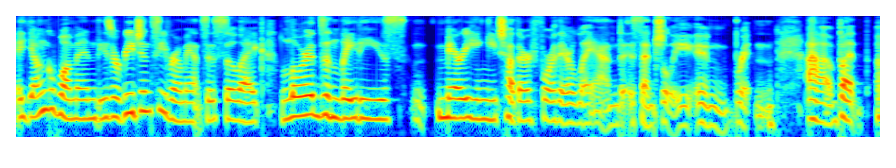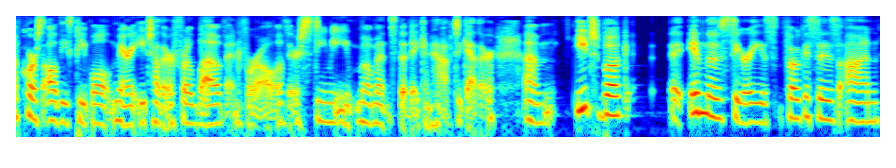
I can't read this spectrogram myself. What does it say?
a young woman. These are Regency romances, so like lords and ladies marrying each other for their land, essentially in Britain. Uh, but of course, all these people marry each other for love and for all of their steamy moments that they can have together. Um, each book in those series focuses on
